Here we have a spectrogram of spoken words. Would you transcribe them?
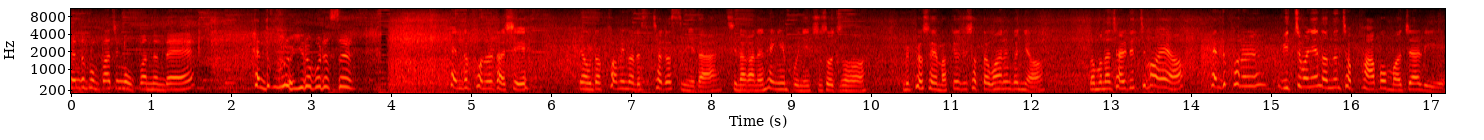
핸드폰 빠진 거 못 봤는데 핸드폰을 잃어버렸어요 핸드폰을 다시 영덕 터미널에서 찾았습니다 지나가는 행인분이 주소 저 매표소에 맡겨주셨다고 하는군요 너무나 잘 됐지 뭐예요 핸드폰을 윗주머니에 넣는 저 바보 머자리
